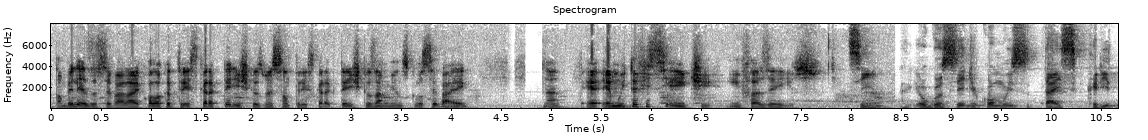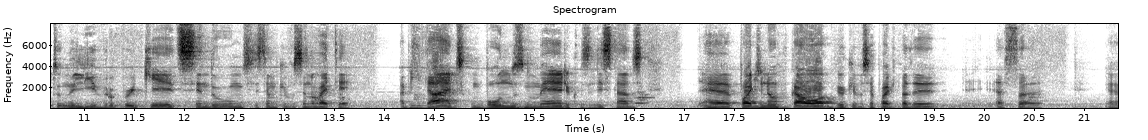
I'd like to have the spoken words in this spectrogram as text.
Então beleza, você vai lá e coloca três características, mas são três características a menos que você vai Né? É, é muito eficiente em fazer isso. Sim, eu gostei de como isso está escrito no livro, porque sendo um sistema que você não vai ter habilidades com bônus numéricos listados, é, pode não ficar óbvio que você pode fazer essa é,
